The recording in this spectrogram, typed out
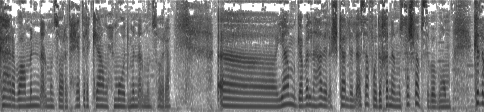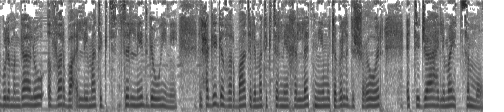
كهرباء من المنصورة. تحياتي لك يا محمود من المنصورة. آه قابلنا هذه الأشكال للأسف ودخلنا المستشفى بسببهم. كذبوا لما قالوا الضربة اللي ما تقتلني تقويني. الحقيقة الضربات اللي ما تقتلني خلتني متبلد الشعور اتجاه اللي ما يتسموا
